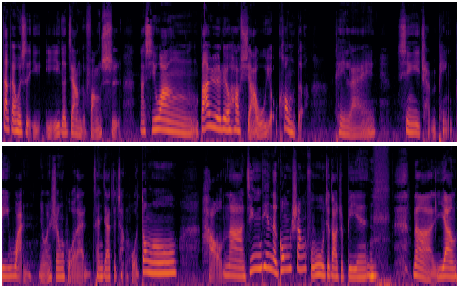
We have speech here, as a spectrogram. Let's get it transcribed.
大概会是以以一个这样的方式。那希望八月六号下午有空的，可以来信义诚品 B One 纽玩生活来参加这场活动哦。好，那今天的工商服务就到这边。那一样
